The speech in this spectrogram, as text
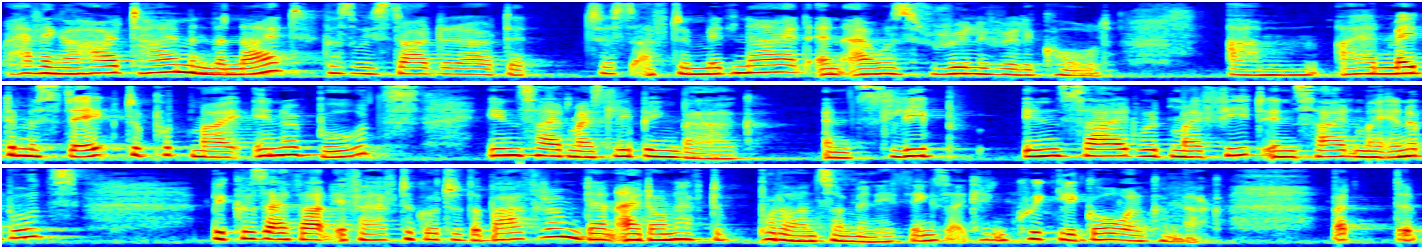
having a hard time in the night because we started out at just after midnight and I was really, really cold. Um, I had made the mistake to put my inner boots inside my sleeping bag and sleep inside with my feet inside my inner boots because I thought if I have to go to the bathroom, then I don't have to put on so many things. I can quickly go and come back. But the,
